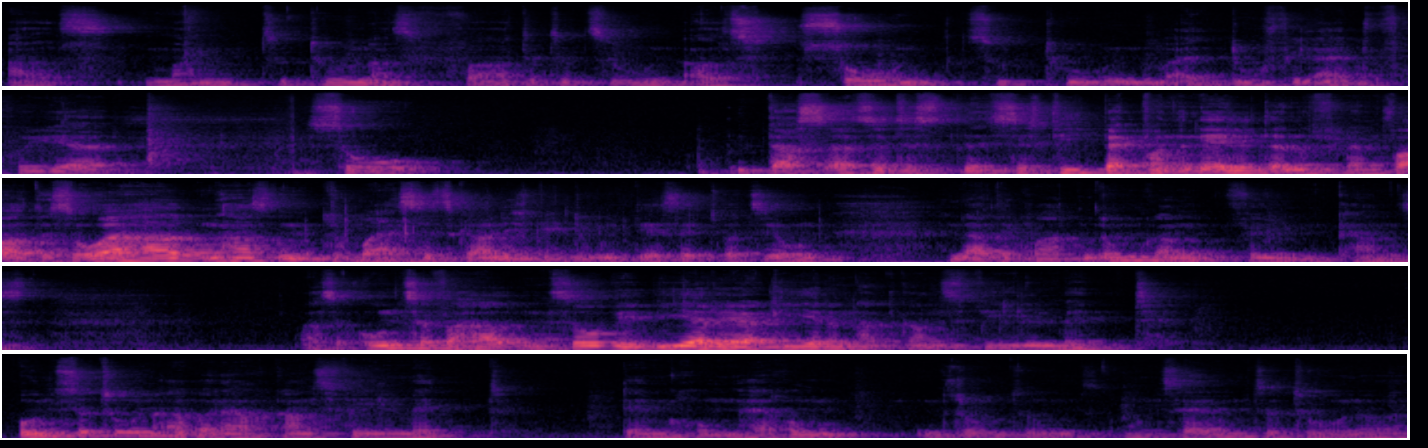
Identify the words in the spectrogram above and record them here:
als Mann zu tun, als Vater zu tun, als Sohn zu tun, weil du vielleicht früher so das, also das, das Feedback von den Eltern, von deinem Vater so erhalten hast und du weißt jetzt gar nicht, wie du mit der Situation einen adäquaten Umgang finden kannst. Also unser Verhalten, so wie wir reagieren, hat ganz viel mit uns zu tun, aber auch ganz viel mit dem Rumherum, rund um uns herum zu tun. Oder?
